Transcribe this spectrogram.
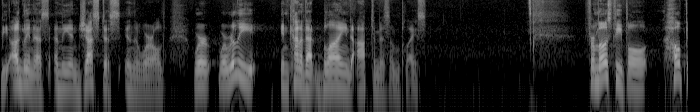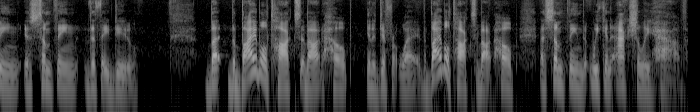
the ugliness and the injustice in the world, we're, we're really in kind of that blind optimism place. For most people, hoping is something that they do. But the Bible talks about hope in a different way. The Bible talks about hope as something that we can actually have,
